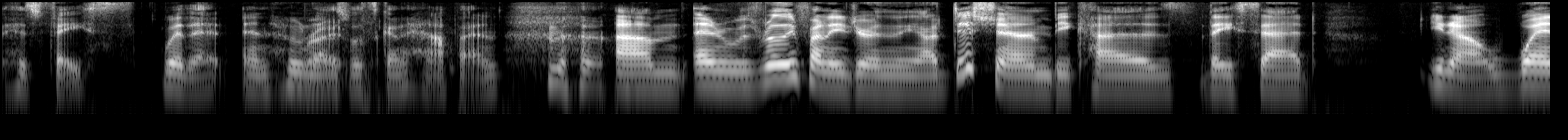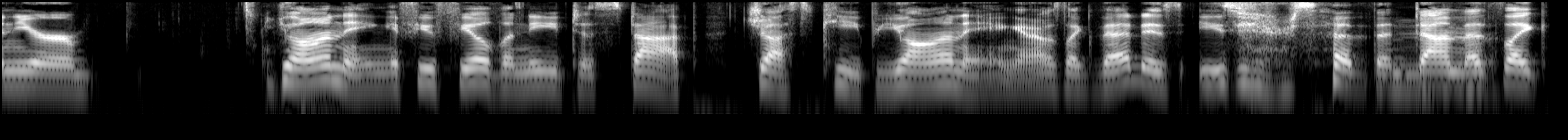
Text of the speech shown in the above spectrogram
his face with it, and who knows Right. what's gonna happen. um, and it was really funny during the audition because they said, you know, when you're yawning, if you feel the need to stop, just keep yawning. And I was like, that is easier said than done. Mm-hmm. That's like,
